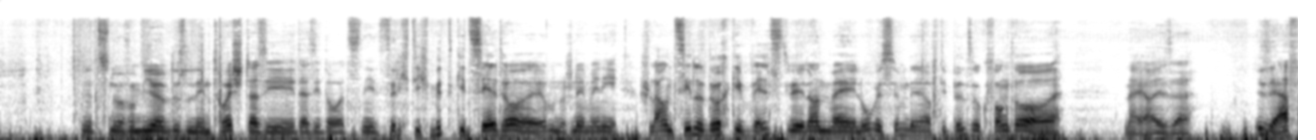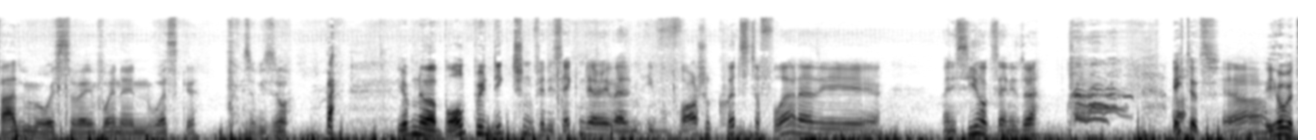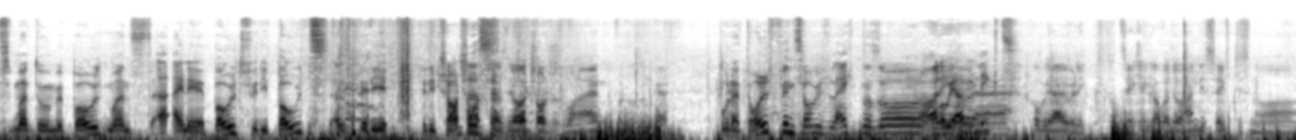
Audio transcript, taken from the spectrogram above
bin jetzt nur von mir ein bisschen enttäuscht, dass ich, dass ich da jetzt nicht richtig mitgezählt habe. Ich habe noch schnell meine schlauen Zettel durchgewälzt, wie ich dann meine Lobeshymne auf die Bilder so gefangen habe. Aber naja, ist ja, ist ja auch fad, wenn man alles so im Vorhinein weiß. Gell? Sowieso. ich habe noch eine Bold Prediction für die Secondary, weil ich war schon kurz davor, dass ich meine Seahawks rein tue. Echt jetzt? Ja. Ich habe jetzt gemeint, du mit Bold meinst äh, eine Bold für die Bolts, also für die, für die Chargers. Chargers, ja, Chargers waren auch in der Verlosung, gell? Oder Dolphins habe ich vielleicht noch so, Ja, habe ich auch überlegt. Ja, habe ich auch überlegt. Tatsächlich, aber da haben die Safeties noch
